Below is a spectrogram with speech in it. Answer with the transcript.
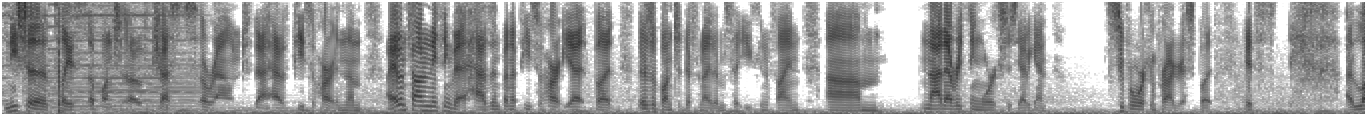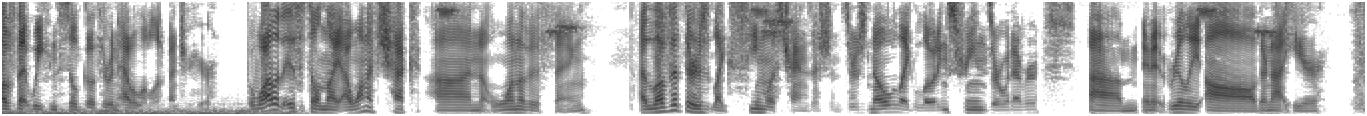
Nisha placed a bunch of chests around that have piece of heart in them. I haven't found anything that hasn't been a piece of heart yet, but there's a bunch of different items that you can find. Um, not everything works just yet. Again, super work in progress, but it's. I love that we can still go through and have a little adventure here. But while it is still night, I want to check on one other thing. I love that there's like seamless transitions. There's no like loading screens or whatever, um, and it really oh they're not here.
